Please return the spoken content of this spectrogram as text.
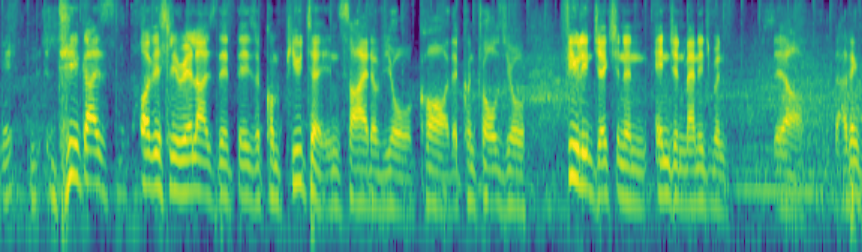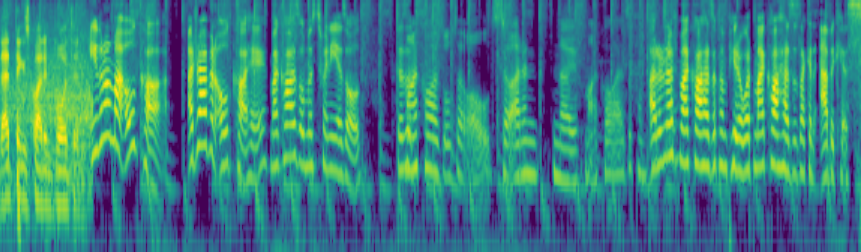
Do you guys obviously realize that there's a computer inside of your car that controls your fuel injection and engine management? Yeah, I think that thing's quite important. Even on my old car, I drive an old car here. My car is almost 20 years old. Does My it? car is also old, so I don't know if my car has a computer. I don't know if my car has a computer. What my car has is like an abacus.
